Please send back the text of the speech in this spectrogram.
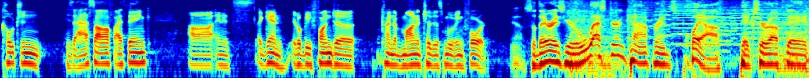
coaching his ass off, I think, uh, and it's again, it'll be fun to kind of monitor this moving forward. Yeah. So there is your Western Conference playoff picture update.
